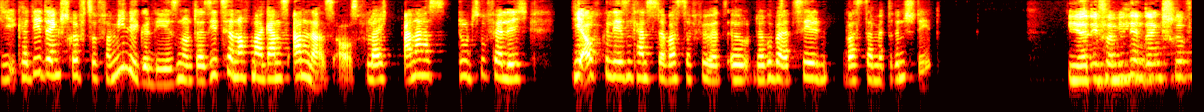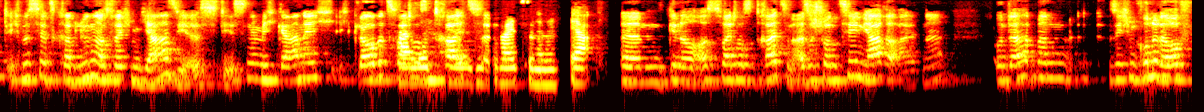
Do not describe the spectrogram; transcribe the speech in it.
die IKD-Denkschrift zur Familie gelesen und da sieht es ja nochmal ganz anders aus. Vielleicht, Anna, hast du zufällig die auch gelesen? Kannst du da was dafür, äh, darüber erzählen, was da mit drin steht? Ja, die Familiendenkschrift, ich müsste jetzt gerade lügen, aus welchem Jahr sie ist. Die ist nämlich gar nicht, ich glaube 2013. 2013, ja. Ähm, genau, aus 2013, also schon zehn Jahre alt, ne? Und da hat man sich im Grunde darauf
